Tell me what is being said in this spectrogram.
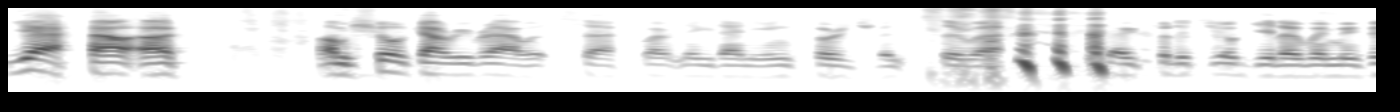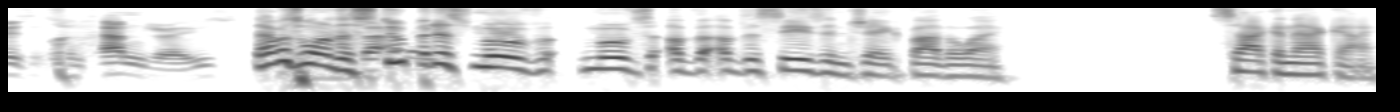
Yeah, uh, uh I'm sure Gary Rowett uh, won't need any encouragement to uh, go for the jugular when we visit St Andrews. That was one of the but, stupidest I mean, move moves of the of the season, Jake. By the way, sacking that guy.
